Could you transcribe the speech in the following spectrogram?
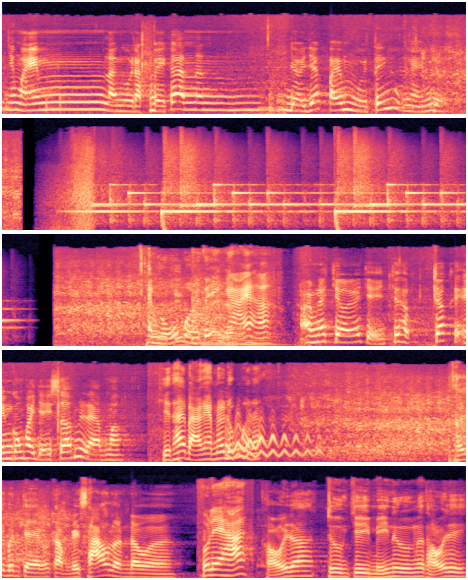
Nhưng mà em là người đặc biệt á anh nên giờ giấc phải 10 tiếng một ngày mới được. Em ngủ 10 tiếng một ngày hả? Em nói chơi á chị chứ thực chất thì em cũng phải dậy sớm đi làm mà. Chị thấy bạn em nói đúng rồi đó. Thấy bến tre có cầm cây sáo lên đâu à. Ủa lẹ hả? Thổi đó trương chi mỹ nương nó thổi đi.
